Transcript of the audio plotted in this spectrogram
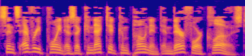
since every point is a connected component and therefore closed.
